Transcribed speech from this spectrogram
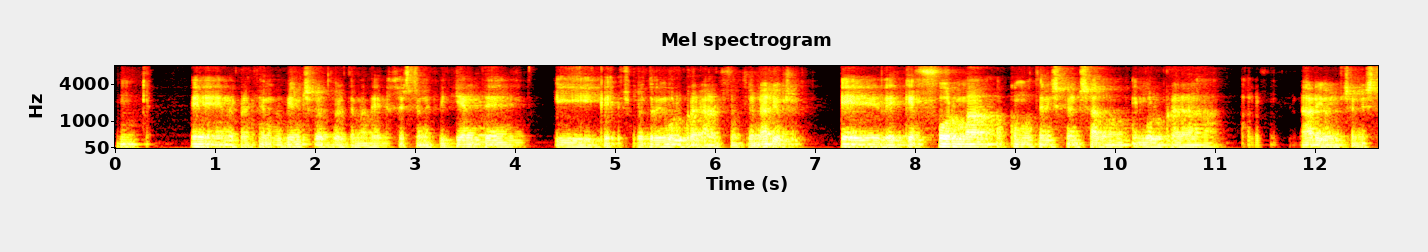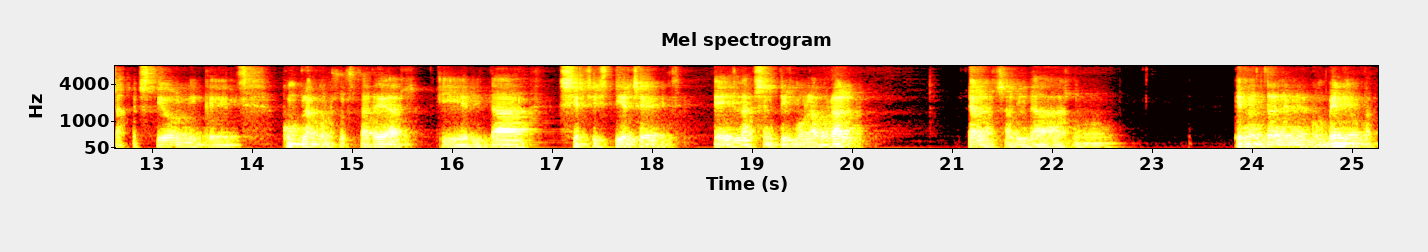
Mm. Eh, me parece muy bien, sobre todo el tema de gestión eficiente y que sobre todo involucrar a los funcionarios. Eh, ¿De qué forma o cómo tenéis pensado involucrar a, los funcionarios en esta gestión y que cumplan con sus tareas y evitar si existiese el absentismo laboral, o sea, las salidas que no entran en el convenio para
